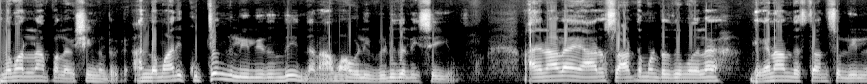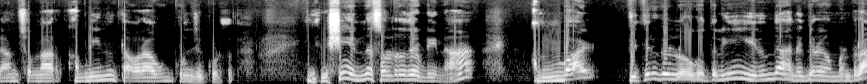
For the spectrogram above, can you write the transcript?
அந்த மாதிரிலாம் பல விஷயங்கள் இருக்குது அந்த மாதிரி குற்றங்களிலிருந்து இந்த நாமாவளி விடுதலை செய்யும். அதனால் யாரும் ஸ்ராத்தம் பண்ணுறதுக்கு முதல்ல ஜெகனாந்தஸ்தான் சொல்லிடலான்னு சொன்னார் அப்படின்னு தவறாகவும் புரிஞ்சுக்கூடாது இந்த விஷயம் என்ன சொல்கிறது அப்படின்னா அம்பாள் பித்திருக்கள் லோகத்திலையும் இருந்து அனுகிரகம் பண்ணுறா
